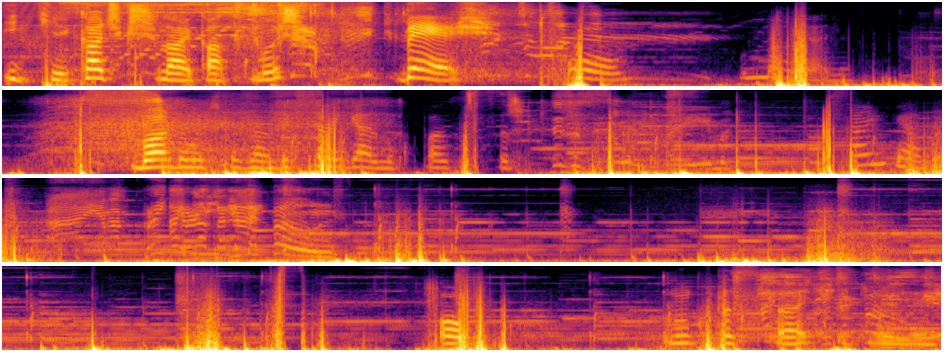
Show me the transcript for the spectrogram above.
2, kaç kişi like atmış? 5, 10. Bunlar yani. Bu arada maçı kazandık. Sen gel Mukban Oh. Nokta kaç? 25.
